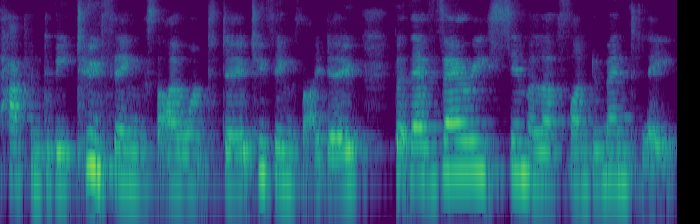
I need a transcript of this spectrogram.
happen to be two things that I want to do, two things that I do, but they're very similar fundamentally.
